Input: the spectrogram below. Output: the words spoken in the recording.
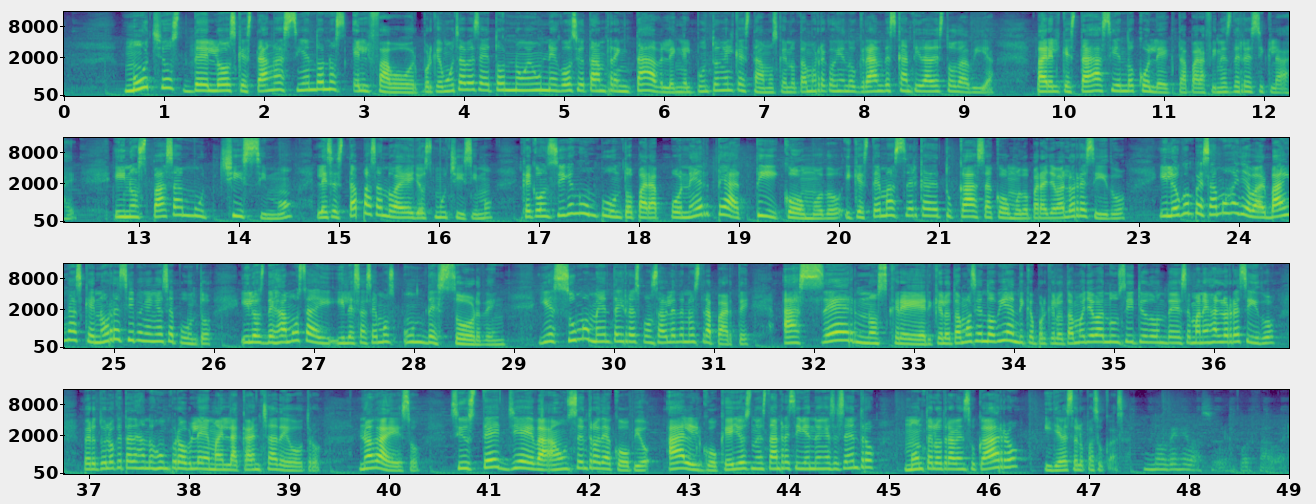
Muchos de los que están haciéndonos el favor, porque muchas veces esto no es un negocio tan rentable en el punto en el que estamos, que no estamos recogiendo grandes cantidades todavía, para el que está haciendo colecta para fines de reciclaje. Y nos pasa muchísimo, les está pasando a ellos muchísimo, que consiguen un punto para ponerte a ti cómodo y que esté más cerca de tu casa cómodo para llevar los residuos. Y luego empezamos a llevar vainas que no reciben en ese punto y los dejamos ahí y les hacemos un desorden. Y es sumamente irresponsable de nuestra parte hacernos creer que lo estamos haciendo bien y que porque lo estamos llevando a un sitio donde se manejan los residuos, pero tú lo que estás dejando es un problema en la cancha de otro. No haga eso. Si usted lleva a un centro de acopio algo que ellos no están recibiendo en ese centro, móntelo otra vez en su carro y lléveselo para su casa. No deje basura, por favor.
